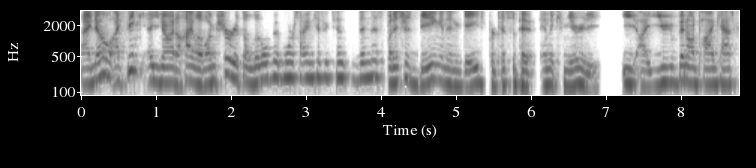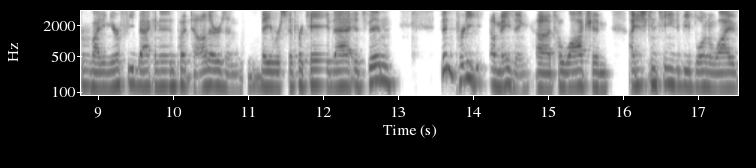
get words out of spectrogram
I know, I think, you know, at a high level, I'm sure it's a little bit more scientific to, than this, but it's just being an engaged participant in the community. You've been on podcasts providing your feedback and input to others, and they reciprocate that. It's been, it's been pretty amazing uh, to watch, and I just continue to be blown away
